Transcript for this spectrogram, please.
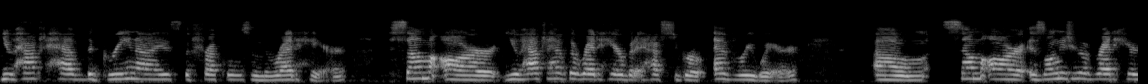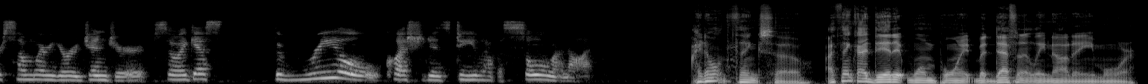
you have to have the green eyes, the freckles, and the red hair. Some are you have to have the red hair, but it has to grow everywhere. Um, some are as long as you have red hair somewhere, you're a ginger. So I guess the real question is, do you have a soul or not? I don't think so. I think I did at one point, but definitely not anymore.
